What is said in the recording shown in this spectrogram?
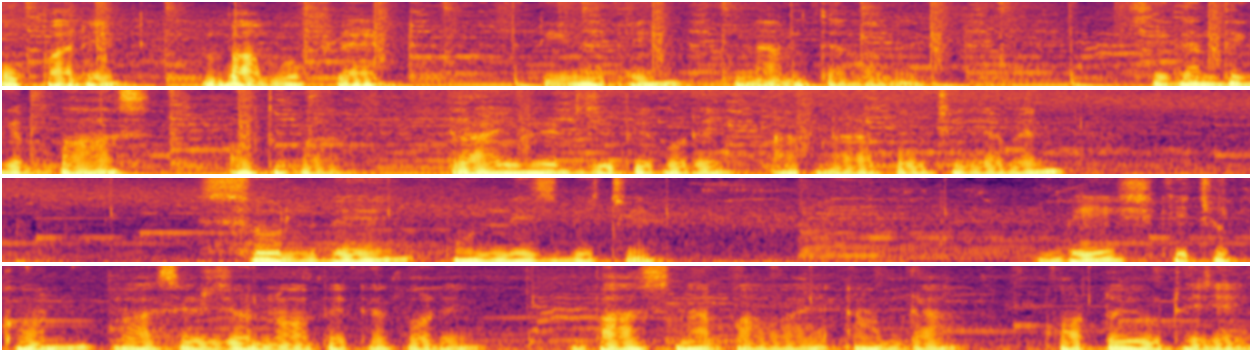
ওপারে বাম্বু ফ্ল্যাট টি ঘাটে নামতে হবে। সেখান থেকে বাস অথবা প্রাইভেট জিপে করে আপনারা পৌঁছে যাবেন। সুলবে উনিশ বিচে। বেশ কিছুক্ষণ বাসের জন্য অপেক্ষা করে বাস না পাওয়ায় আমরা অটোয় উঠে যাই।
